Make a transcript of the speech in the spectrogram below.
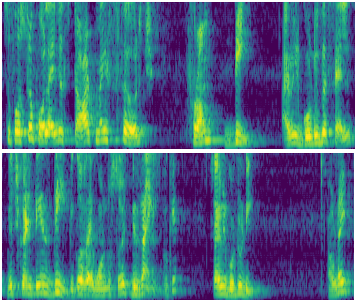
So first of all, I will start my search from D. I will go to the cell which contains D because I want to search design. Okay. So I will go to D. Alright.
